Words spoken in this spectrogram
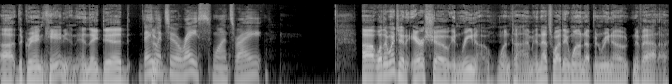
uh, the Grand Canyon, and they did. they the- went to a race once, right? Uh, well, they went to an air show in Reno one time, and that's why they wound up in Reno, Nevada.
